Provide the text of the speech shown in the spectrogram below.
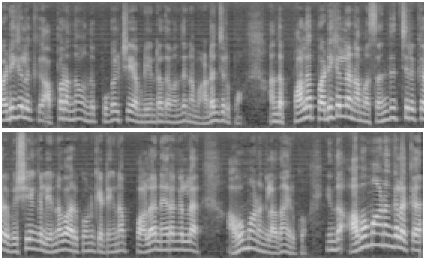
படிகளுக்கு அப்புறம் தான் வந்து புகழ்ச்சி அப்படின்றத வந்து நம்ம அடைஞ்சிருப்போம். அந்த பல படிகளில் நம்ம சந்திச்சிருக்கிற விஷயங்கள் என்னவாக இருக்கும்னு கேட்டிங்கன்னா பல நேரங்களில் அவமானங்களாக தான் இருக்கும். இந்த அவமானங்களை க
